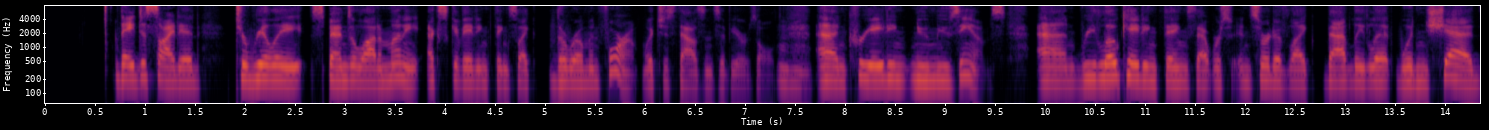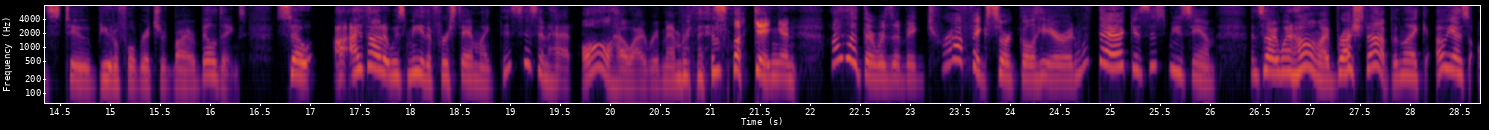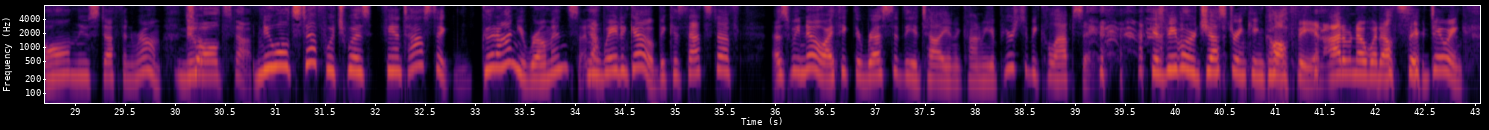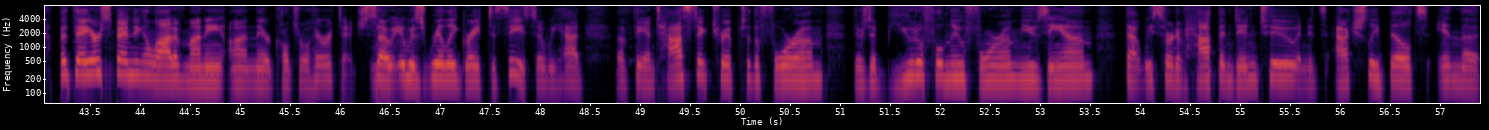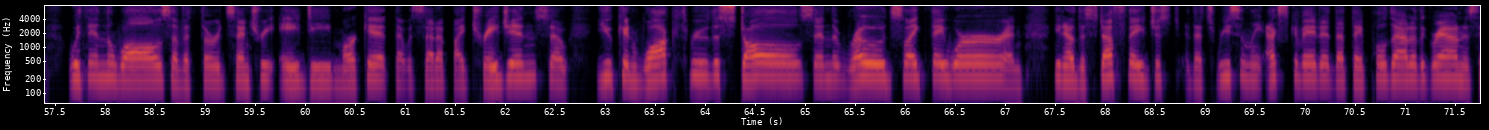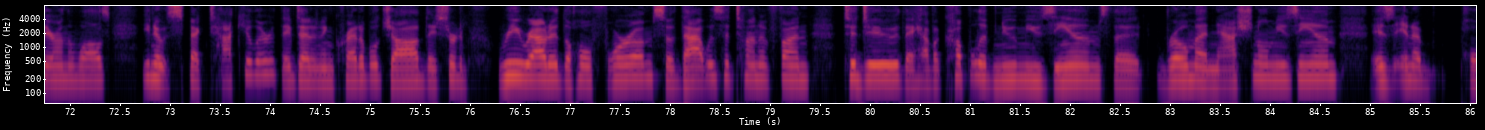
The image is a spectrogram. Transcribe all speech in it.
they decided to really spend a lot of money excavating things like the Roman Forum, which is thousands of years old, Mhm. and creating new museums and relocating things that were in sort of like badly lit wooden sheds to beautiful Richard Meier buildings. So I, I thought it was me the first day. I'm like, this isn't at all how I remember this looking. And I thought there was a big traffic circle here. And what the heck is this museum? And so I went home, I brushed up and like, oh, yes, all new stuff in Rome. New So- old stuff. New old stuff, which was fantastic. Good on you, Romans. I Yeah. mean, way to go. Because that stuff, as we know, I think the rest of the Italian economy appears to be collapsing because people are just drinking coffee and I don't know what else they're doing. But they are spending a lot of money on their cultural heritage. So Mhm. it was really great to see. So we had a fantastic trip to the Forum. There's a beautiful new Forum museum that we sort of happened into and it's actually built in the within the walls of a 3rd century AD market that was set up by Trajan. So you can walk through the stalls and the roads like they were and you know the stuff they just that's recently excavated that they pulled out of the ground is there on the walls. You know spectacular. They've done an incredible job. They sort of rerouted the whole forum so that was a ton of fun to do they have a couple of new museums the Roma National Museum is in a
